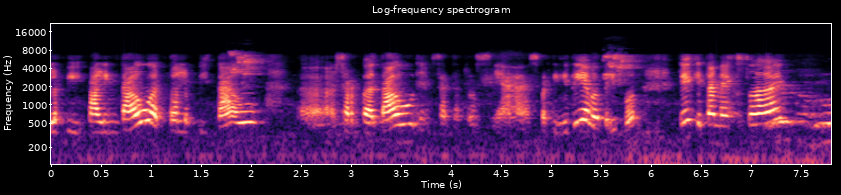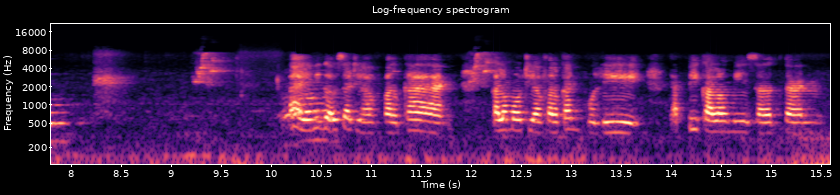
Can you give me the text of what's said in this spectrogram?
lebih paling tahu atau lebih tahu uh, serba tahu dan seterusnya. Seperti itu ya bapak ibu. Oke kita next slide. Ah ini nggak usah dihafalkan. Kalau mau dihafalkan boleh tapi kalau misalkan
